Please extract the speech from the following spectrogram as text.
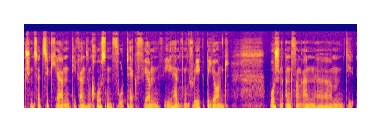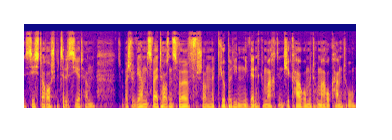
schon seit zig Jahren die ganzen großen Food-Tech-Firmen wie Hampton Creek, Beyond wo schon Anfang an ähm, die sich darauf spezialisiert haben. Zum Beispiel, wir haben 2012 schon mit Pure Berlin ein Event gemacht in Chicago mit Homaru Kanto.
